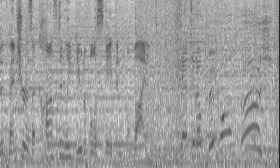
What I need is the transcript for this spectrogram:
That adventure is a constantly beautiful escape into the wild. Catching a big old fish!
